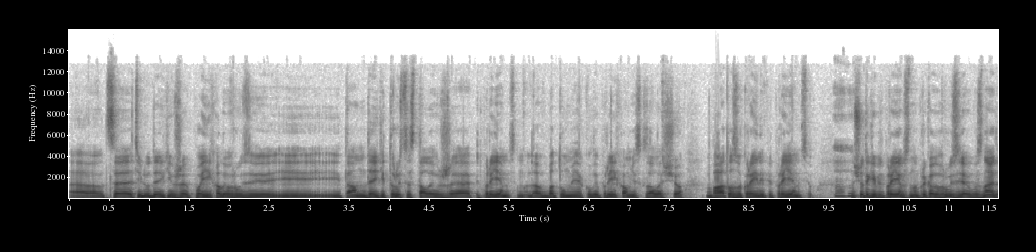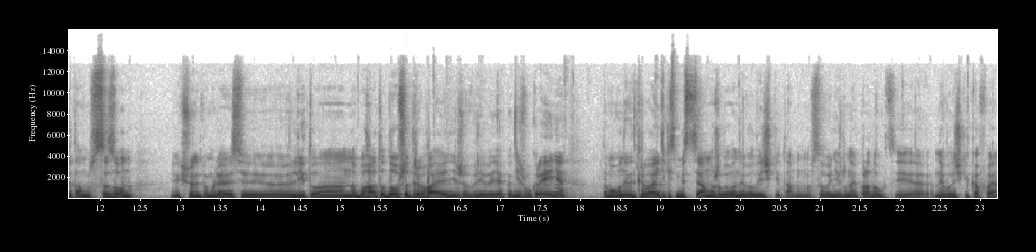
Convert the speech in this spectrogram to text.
е, Це ті люди, які вже поїхали в Грузію, і, і там деякі туристи стали вже підприємцями. Да? В Батумі, я коли приїхав, мені сказали, що багато з України підприємців. Ну, що таке підприємці? Наприклад, Грузія, ви знаєте, там сезон, якщо не помиляюсь, е, літо набагато довше триває, ніж в ніж в Україні. Тому вони відкривають якісь місця, можливо, невеличкі, там сувенірної продукції, невеличкі кафе.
